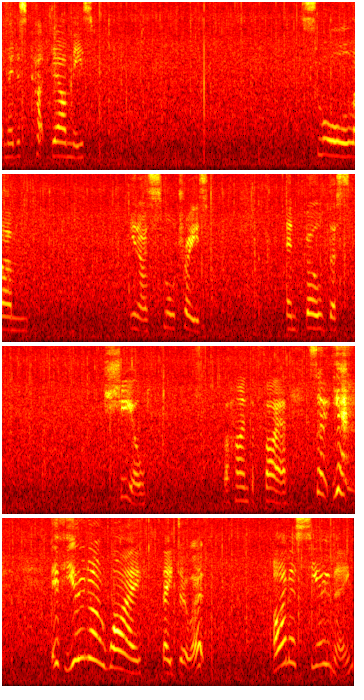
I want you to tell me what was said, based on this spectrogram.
And they just cut down these small, um, you know, small trees and build this shield behind the fire. So yeah, if you know why they do it, I'm assuming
